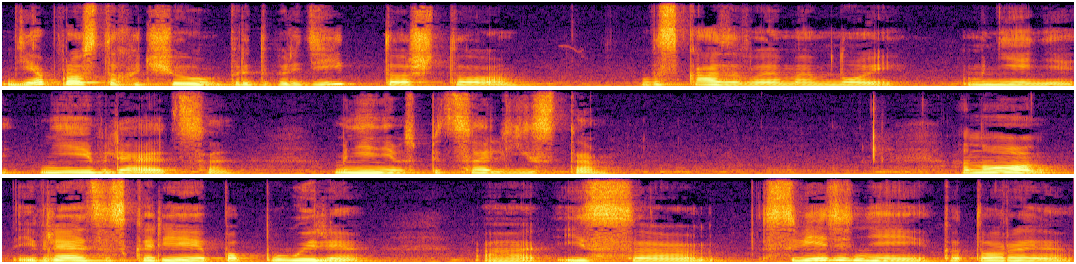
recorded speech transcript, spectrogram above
я просто хочу предупредить то, что высказываемое мной мнение не является мнением специалиста. Оно является скорее попури а, из а, сведений, которые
